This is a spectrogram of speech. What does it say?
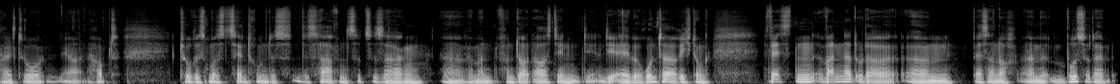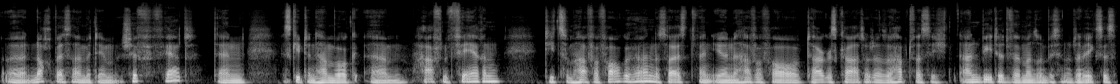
halt so ja, Haupt Tourismuszentrum des, des Hafens sozusagen, äh, wenn man von dort aus den, die, die Elbe runter Richtung Westen wandert oder ähm, besser noch äh, mit dem Bus oder äh, noch besser mit dem Schiff fährt. Denn es gibt in Hamburg ähm, Hafenfähren, die zum HVV gehören. Das heißt, wenn ihr eine HVV-Tageskarte oder so habt, was sich anbietet, wenn man so ein bisschen unterwegs ist,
